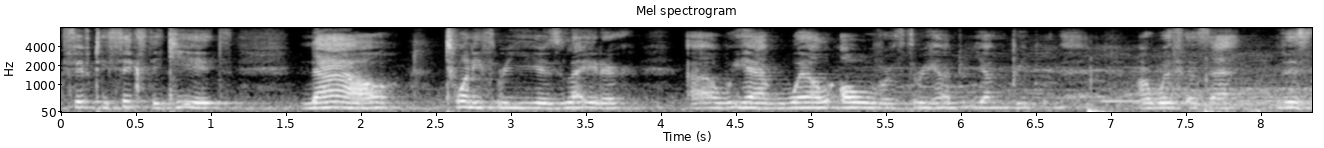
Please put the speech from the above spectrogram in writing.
50, 60 kids. Now, 23 years later, uh, we have well over 300 young people that are with us at this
